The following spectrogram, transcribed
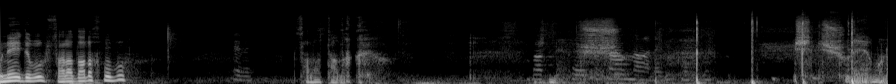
bu neydi bu? Salatalık mı bu? Evet. Salatalık. Bak kokla. Şimdi şuraya bunu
